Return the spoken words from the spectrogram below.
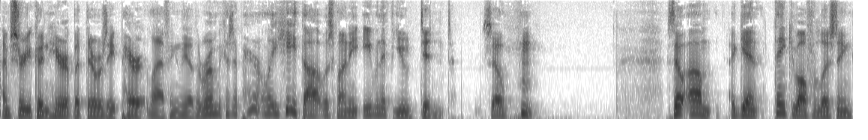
I'm sure you couldn't hear it, but there was a parrot laughing in the other room because apparently he thought it was funny, even if you didn't. So, hmm. So, um, again, thank you all for listening.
